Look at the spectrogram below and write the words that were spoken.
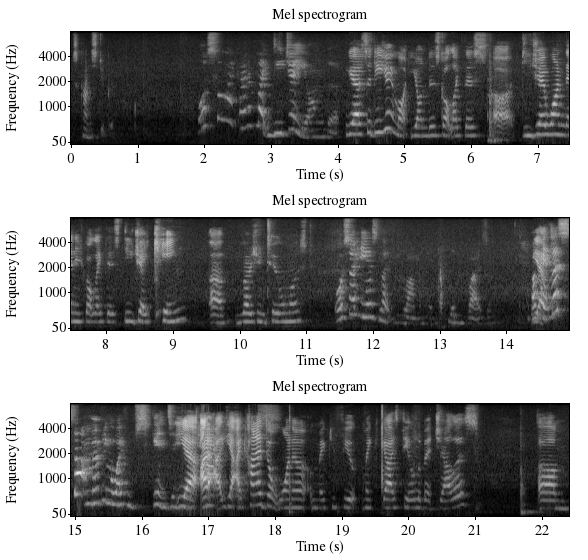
it's kind of stupid. Also, I kind of like DJ Yonder. Yeah, so DJ Yonder's got like this uh, DJ one, then he's got like this DJ King uh, version 2 almost. Also, he has like llama head with visor. Okay, Yeah. let's start moving away from skins. Yeah, I, I yeah I kind of don't want to make you feel make you guys feel a bit jealous, um,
